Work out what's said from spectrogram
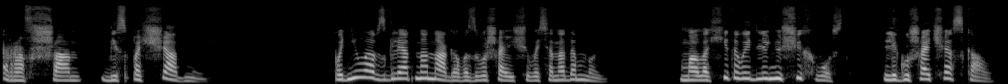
Равшан Беспощадный. Подняла взгляд на Нага, возвышающегося надо мной. Малахитовый длиннющий хвост, лягушачий оскал,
